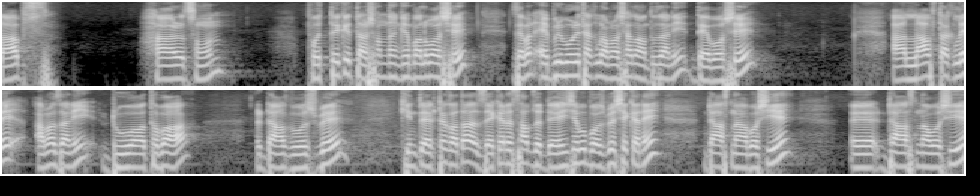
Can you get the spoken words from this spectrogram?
লাভস, হার, সোন, প্রত্যেকে তার সন্তানকে ভালোবাসে। যেমন এভরিবডি থাকলে আমরা সাধারণত জানি দে বসে আর লাভ থাকলে আমরা জানি ডু অথবা ডাস বসবে। কিন্তু একটা কথা, যেখানে সাবজেক্ট ডে হিসেবে বসবে সেখানে ডাস না বসিয়ে ডাস না বসিয়ে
